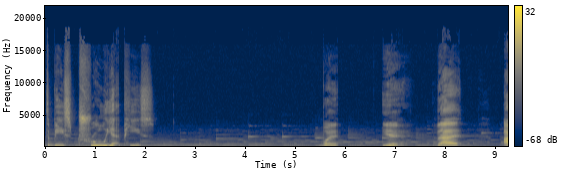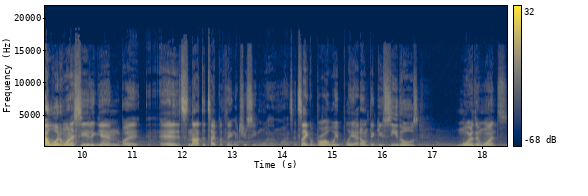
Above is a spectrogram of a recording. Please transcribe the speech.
to be truly at peace. But yeah, that I would want to see it again, but it's not the type of thing that you see more than once. It's like a Broadway play. I don't think you see those more than once.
